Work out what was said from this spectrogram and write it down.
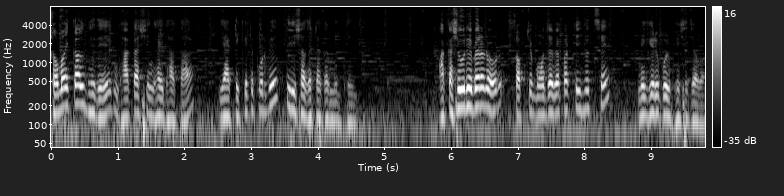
সময়কাল ভেদে ঢাকা, সিংহাই, ঢাকা ইয়ার টিকেটে পড়বে তিরিশ হাজার টাকার মধ্যেই। আকাশে উড়ে বেড়ানোর সবচেয়ে মজার ব্যাপারটি হচ্ছে মেঘের উপর ভেসে যাওয়া।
